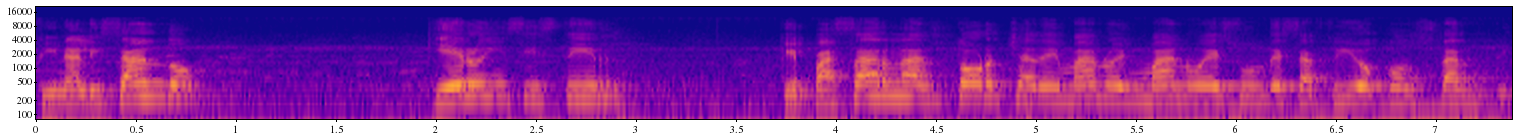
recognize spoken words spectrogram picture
Finalizando, quiero insistir que pasar la antorcha de mano en mano es un desafío constante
